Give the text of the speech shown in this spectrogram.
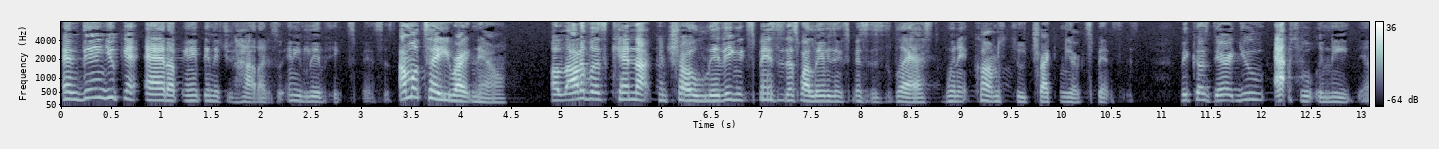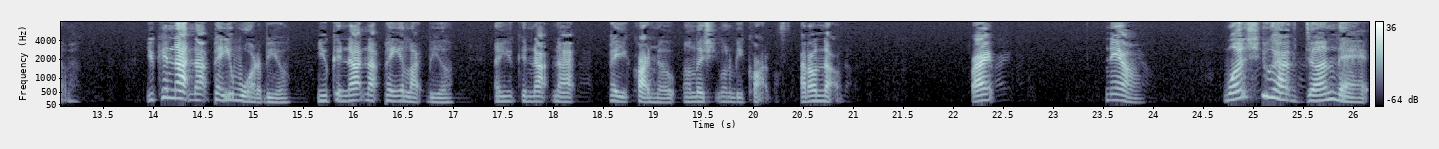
And then you can add up anything that you highlighted, so any living expenses. I'm gonna tell you right now, a lot of us cannot control living expenses. That's why living expenses last when it comes to tracking your expenses. Because there you absolutely need them. You cannot not pay your water bill. You cannot not pay your light bill. And you cannot not pay your car note unless you want to be carless. I don't know. Right? Now, once you have done that,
